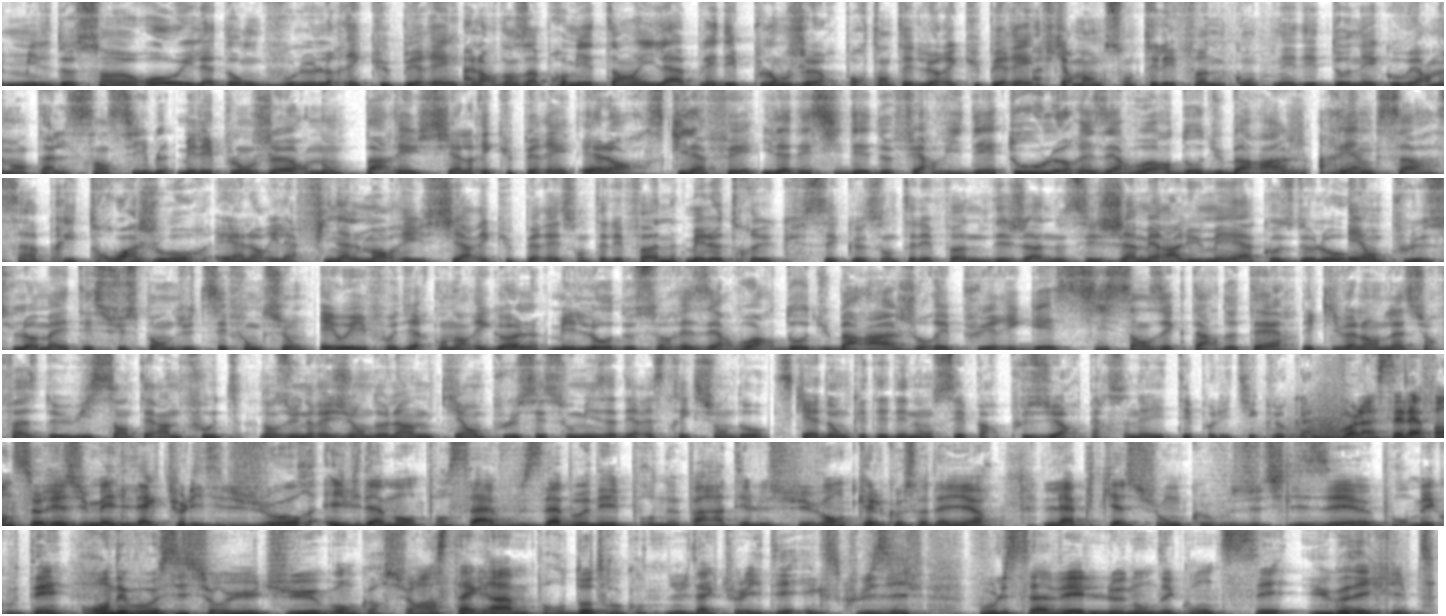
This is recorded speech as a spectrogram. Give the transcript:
1200 euros, il a donc voulu le récupérer. Alors dans un premier temps, il a appelé des plongeurs pour tenter de le récupérer, affirmant que son téléphone contenait des données gouvernementales sensibles, mais les plongeurs n'ont pas réussi à le récupérer. Et alors, ce qu'il a fait, il a décidé de faire vider tout le réservoir d'eau du barrage. Rien que ça, ça a pris trois jours, et alors il a finalement réussi à récupérer son téléphone. Mais le truc, c'est que son téléphone déjà ne s'est jamais rallumé à cause de l'eau, et en plus, l'homme a été suspendu de ses fonctions. Et oui, il faut dire qu'on en rigole, mais l'eau de ce réservoir d'eau du barrage aurait pu irriguer 600 hectares de terre, l'équivalent de la surface de 800 terrains de foot, dans une région de l'Inde qui en plus est soumise à des restrictions d'eau, ce qui a donc été dénoncé par plusieurs personnalités politiques locales. Voilà, c'est la fin de ce résumé de l'actualité du jour. Évidemment, pensez à vous abonner pour ne pas rater le suivant, quelle que soit d'ailleurs l'application que vous utilisez euh, pour m'écouter. Rendez-vous aussi sur YouTube ou encore sur Instagram pour d'autres contenus d'actualité exclusifs. Vous le savez, le nom des comptes, c'est Hugo Décrypte.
